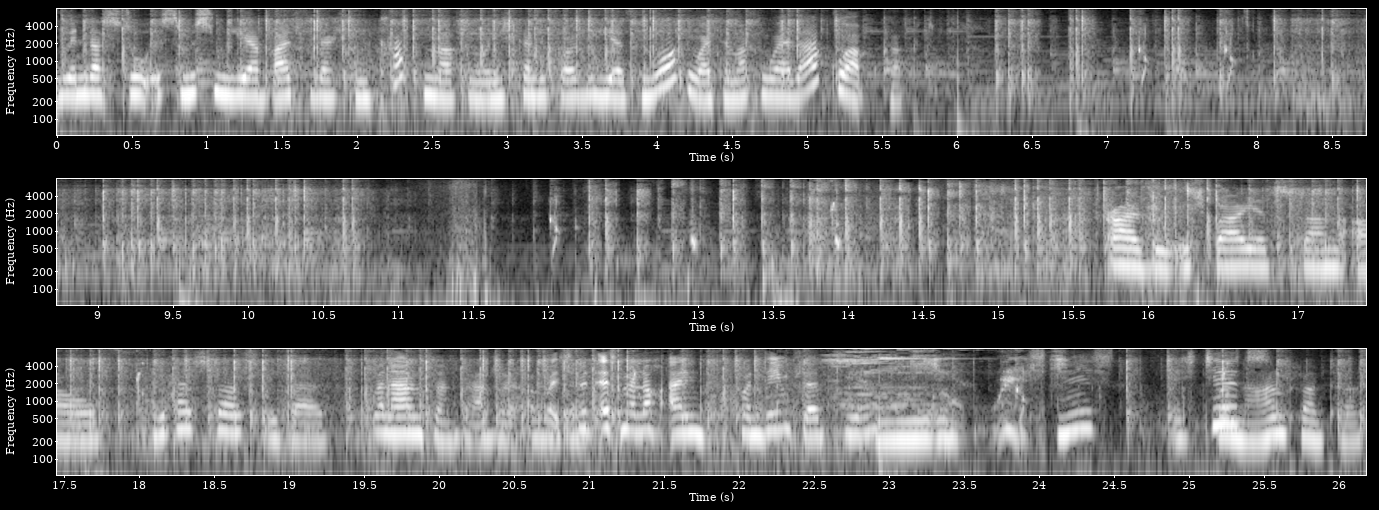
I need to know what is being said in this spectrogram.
wenn das so ist, müssen wir ja bald vielleicht einen Cut machen. Und ich kann die Folge hier erst morgen weitermachen, weil der Akku abkackt. Also, ich spare jetzt dann auf. Wie heißt das? Egal. Bananenplantage. Aber ich würde erstmal noch einen von dem platzieren. Nee, sweet. Nicht? Echt jetzt? Bananenplantage.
